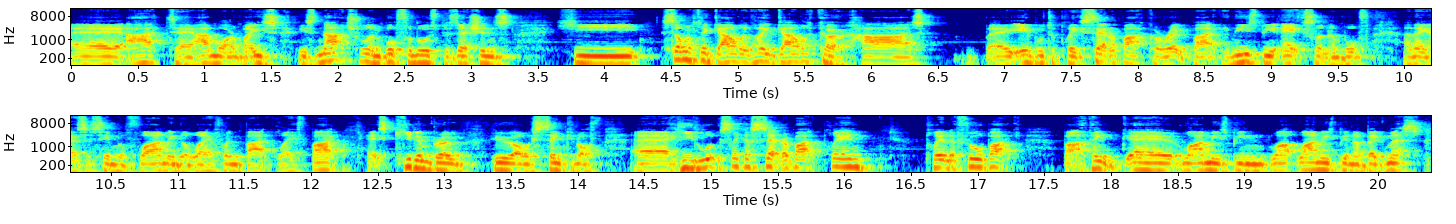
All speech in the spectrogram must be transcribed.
Uh, at uh, at Morton, but he's he's natural in both of those positions. He similar to Gallagher, like Gallagher has uh, able to play centre back or right back, and he's been excellent in both. I think that's the same with Lamie, the left wing back, left back. It's Ciaron Brown who I was thinking of. Uh, he looks like a centre back playing playing at full back, but I think uh, Lamie's been La- Lamie's been a big miss.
